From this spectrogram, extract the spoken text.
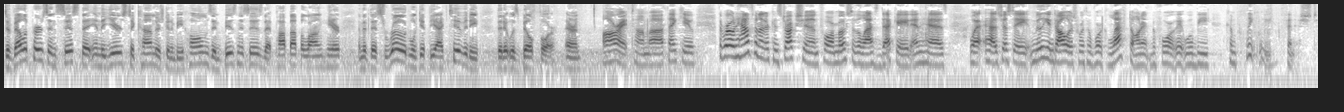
Developers insist that in the years to come there's going to be homes and businesses that pop up along here and that this road will get the activity that it was built for. Aaron? All right, Tom. Uh, thank you. The road has been under construction for most of the last decade and has has just a million dollars worth of work left on it before it will be completely finished.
